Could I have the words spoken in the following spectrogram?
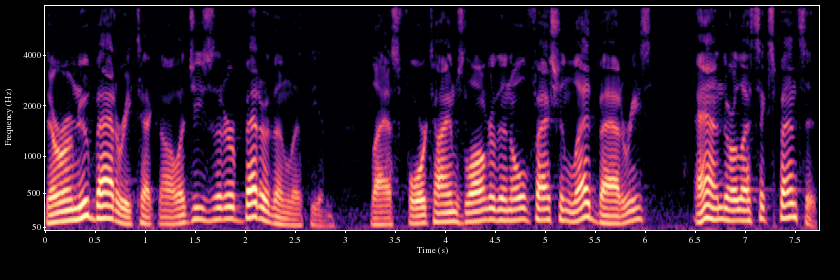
There are new battery technologies that are better than lithium, last four times longer than old fashioned lead batteries, and are less expensive.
